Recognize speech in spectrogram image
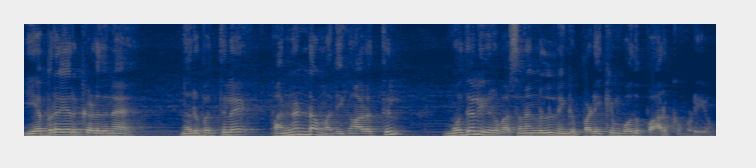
எப்ரேயருக்கு எழுதின நிருபத்தில் பன்னெண்டாம் அதிகாரத்தில் முதல் இரு வசனங்கள் நீங்கள் படிக்கும்போது பார்க்க முடியும்.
